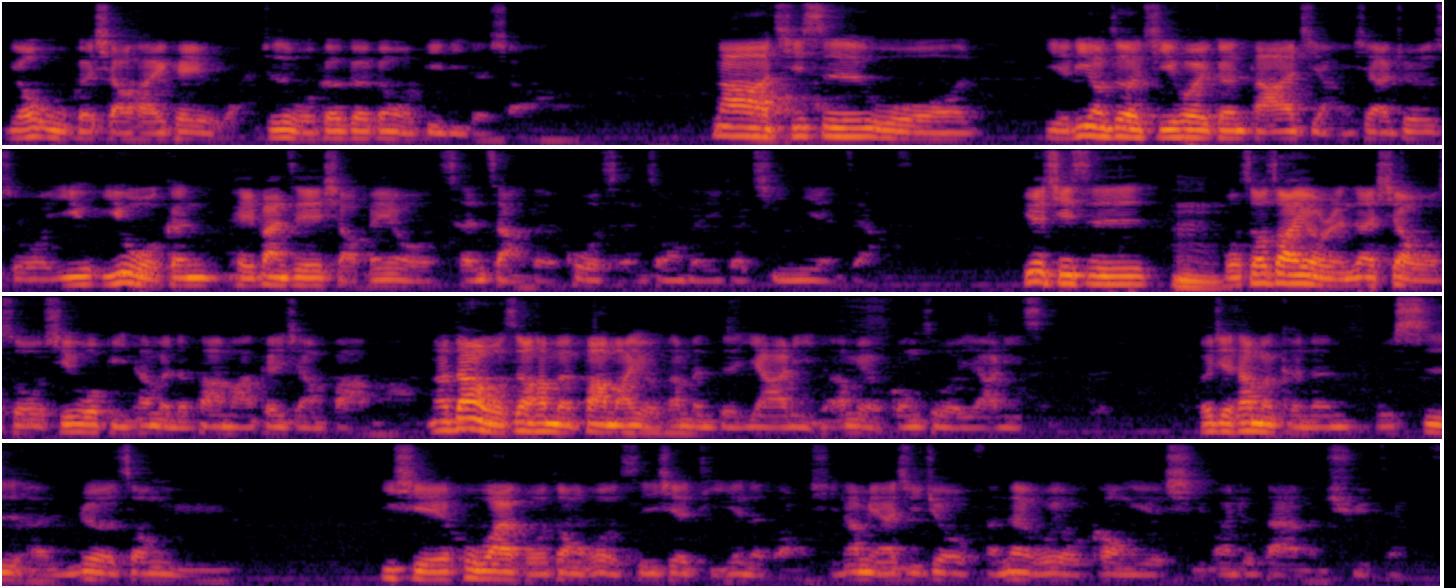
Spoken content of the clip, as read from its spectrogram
有有五个小孩可以玩，就是我哥哥跟我弟弟的小孩。那其实我也利用这个机会跟大家讲一下，就是说以以我跟陪伴这些小朋友成长的过程中的一个经验这样子。因为其实嗯，我周遭也有人在笑我说，其实我比他们的爸妈更像爸妈。那当然我知道他们爸妈有他们的压力，他们有工作的压力什么的，而且他们可能不是很热衷于。一些户外活动或者是一些体验的东西，那没关系，就反正我有空也喜欢，就带他们去这样子。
